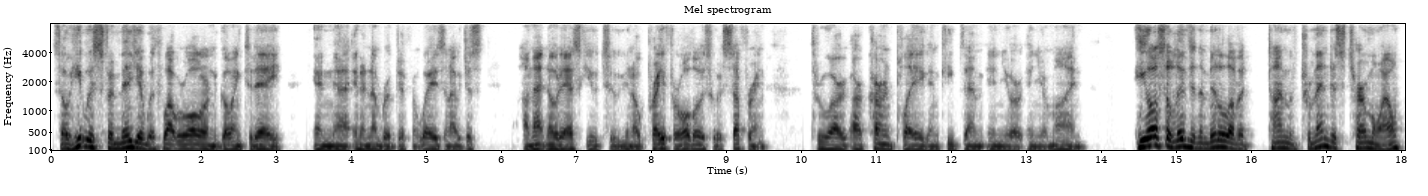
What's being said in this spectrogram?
So he was familiar with what we're all undergoing today in, uh, in a number of different ways. And I would just, on that note, ask you to, you know, pray for all those who are suffering through our, our current plague and keep them in your in your mind. He also lived in the middle of a time of tremendous turmoil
